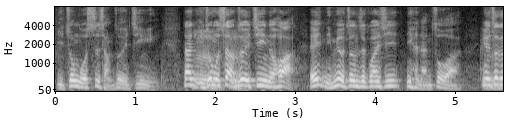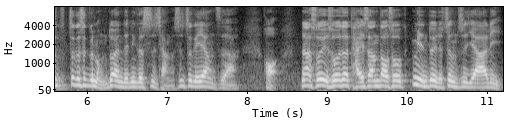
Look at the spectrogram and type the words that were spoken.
以中国市场作为经营？那以中国市场作为经营的话，哎，你没有政治关系，你很难做啊。因为这个这个是个垄断的那个市场，是这个样子啊。好，那所以说在台商到时候面对的政治压力，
